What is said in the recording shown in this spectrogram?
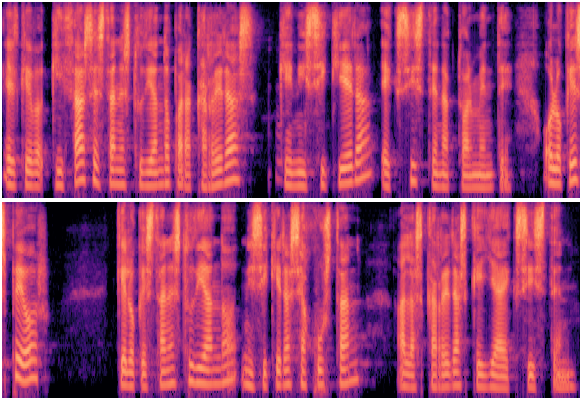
el que quizás están estudiando para carreras que ni siquiera existen actualmente. O lo que es peor, que lo que están estudiando ni siquiera se ajustan a las carreras que ya existen.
